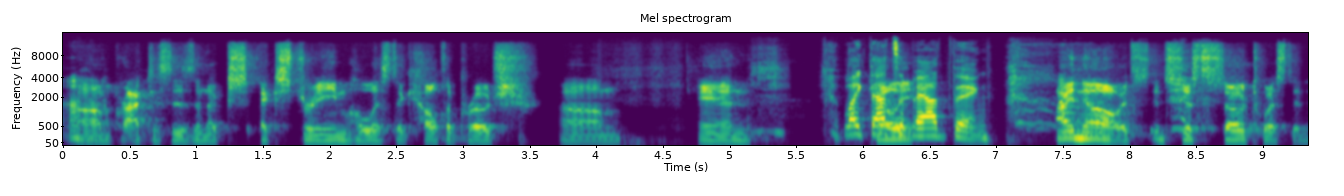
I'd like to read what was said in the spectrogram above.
uh-huh. um, practices an ex- extreme holistic health approach. Um, and like that's Kelly, a bad thing. I know it's it's just so twisted.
